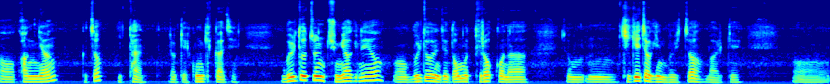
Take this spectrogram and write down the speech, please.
어, 광량, 그쵸? 2탄, 이렇게 공기까지. 물도 좀 중요하긴 해요. 어, 물도 이제 너무 들었거나 좀 음, 기계적인 물 있죠. 막 이렇게 어,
